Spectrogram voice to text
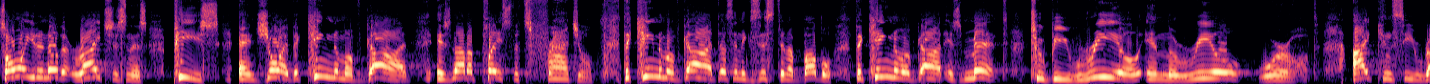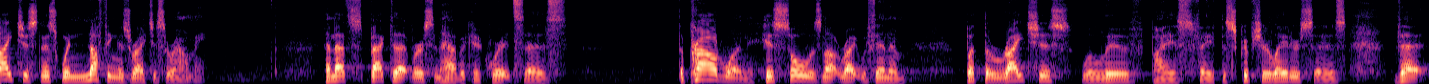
So I want you to know that righteousness, peace, and joy, the kingdom of God, is not a place that's fragile. The kingdom of God doesn't exist in a bubble. The kingdom of God is meant to be real in the real world. I can see righteousness when nothing is righteous around me. And that's back to that verse in Habakkuk where it says, The proud one, his soul is not right within him, but the righteous will live by his faith. The scripture later says that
